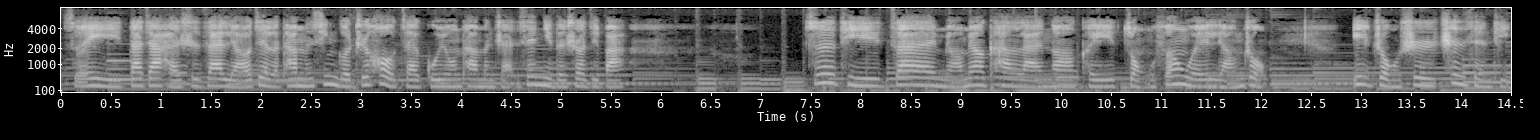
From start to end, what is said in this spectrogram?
所以大家还是在了解了它们性格之后再雇佣它们展现你的设计吧。字体在苗苗看来呢，可以总分为两种，一种是衬线体。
